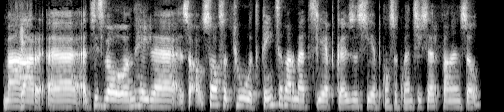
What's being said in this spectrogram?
Maar ja. het is wel een hele, zo, zoals het hoe het klinkt, zeg maar, met je hebt keuzes, je hebt consequenties ervan en zo.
